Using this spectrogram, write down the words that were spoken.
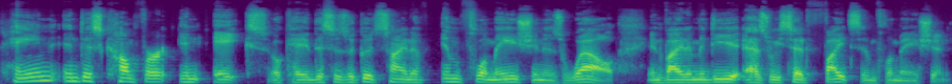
pain and discomfort and aches. Okay, this is a good sign of inflammation as well. And vitamin D, as we said, fights inflammation.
